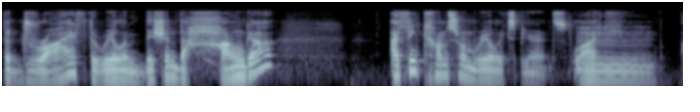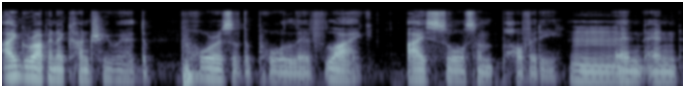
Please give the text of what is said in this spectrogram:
the drive, the real ambition, the hunger, I think comes from real experience. Like I grew up in a country where the poorest of the poor live. Like I saw some poverty, and and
